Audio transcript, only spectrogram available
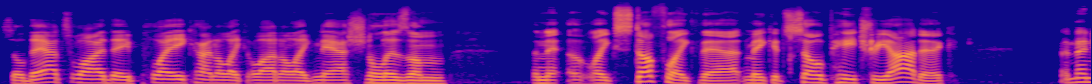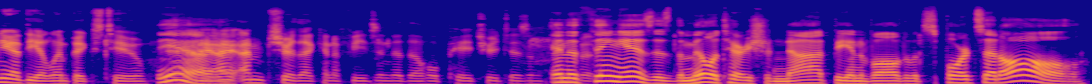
So that's why they play kind of like a lot of like nationalism and uh, like stuff like that, make it so patriotic. And then you have the Olympics too. Yeah. I, I, I'm sure that kind of feeds into the whole patriotism. Thing, And the but- thing is, is the military should not be involved with sports at all.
